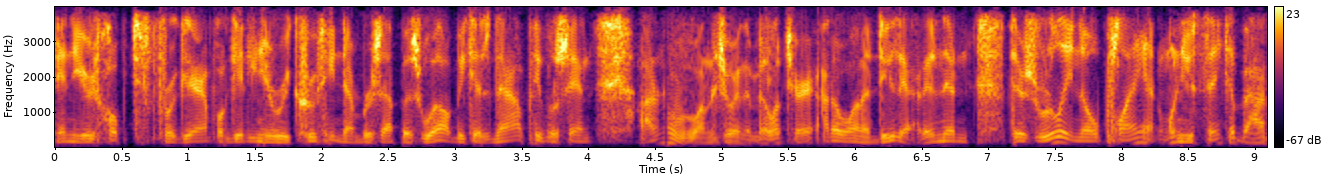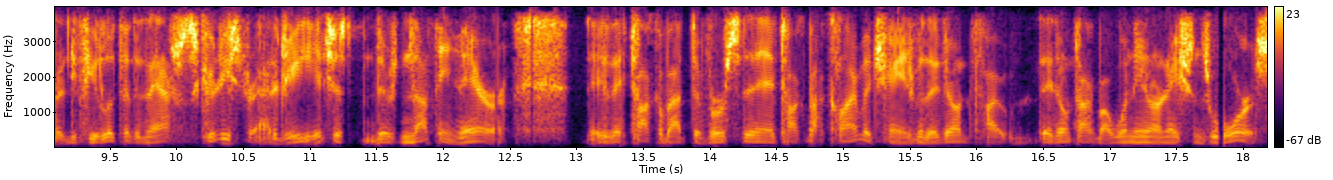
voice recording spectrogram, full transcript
and you hope, to, for example, getting your recruiting numbers up as well because now people are saying, I don't want to join the military. I don't want to do that. And then there's really no plan when you think about it. If you look at the national security strategy, it's just there's nothing there. They, they talk about diversity and they talk about climate change, but they don't they don't talk about winning our nation's wars.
